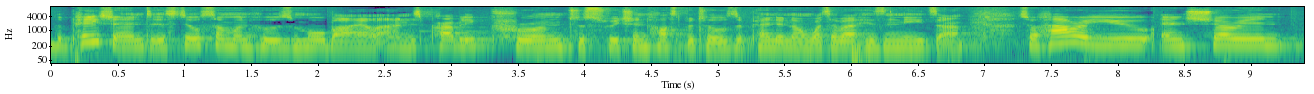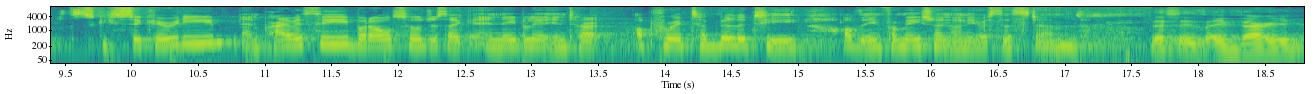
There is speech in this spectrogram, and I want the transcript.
the patient is still someone who's mobile and is probably prone to switching hospitals depending on whatever his needs are. So, how are you ensuring security and privacy, but also just like enabling interoperability of the information on your systems? This is a very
